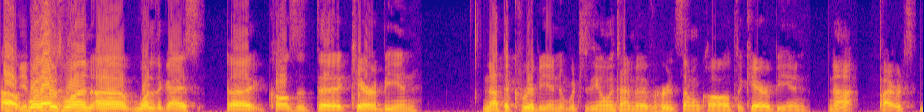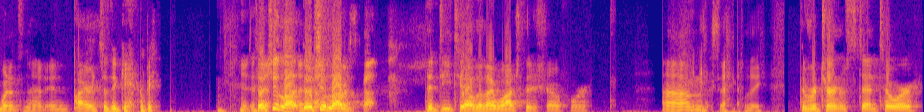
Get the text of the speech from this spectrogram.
Oh well, that was one. Uh, one of the guys uh, calls it the Caribbean, not the Caribbean, which is the only time I've ever heard someone call it the Caribbean, not pirates when it's not in Pirates of the Caribbean. don't you love? Don't you love the detail that I watch this show for? Um, exactly. the return of Stentor.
